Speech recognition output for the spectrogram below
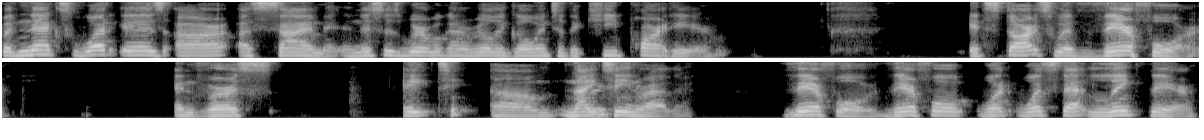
But next, what is our assignment? And this is where we're going to really go into the key part here. It starts with therefore in verse 18, um, 19 rather. Therefore, therefore, what, what's that link there?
